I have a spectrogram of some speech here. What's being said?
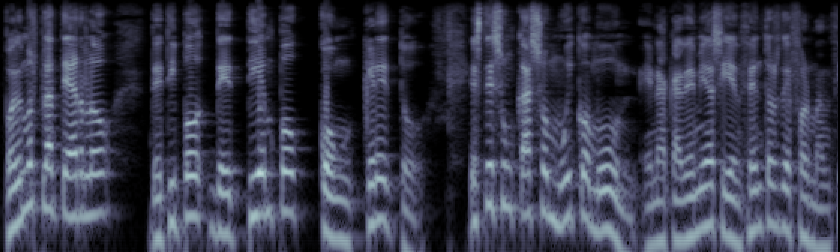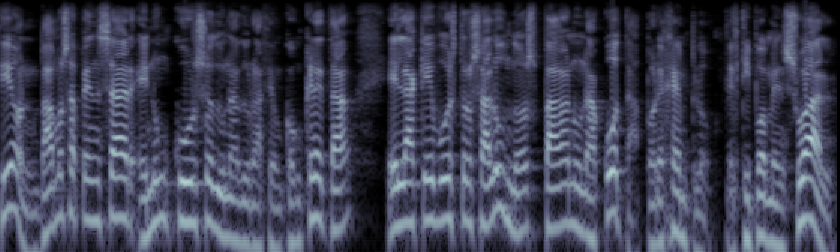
Podemos plantearlo de tipo de tiempo concreto. Este es un caso muy común en academias y en centros de formación. Vamos a pensar en un curso de una duración concreta en la que vuestros alumnos pagan una cuota, por ejemplo, del tipo mensual,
